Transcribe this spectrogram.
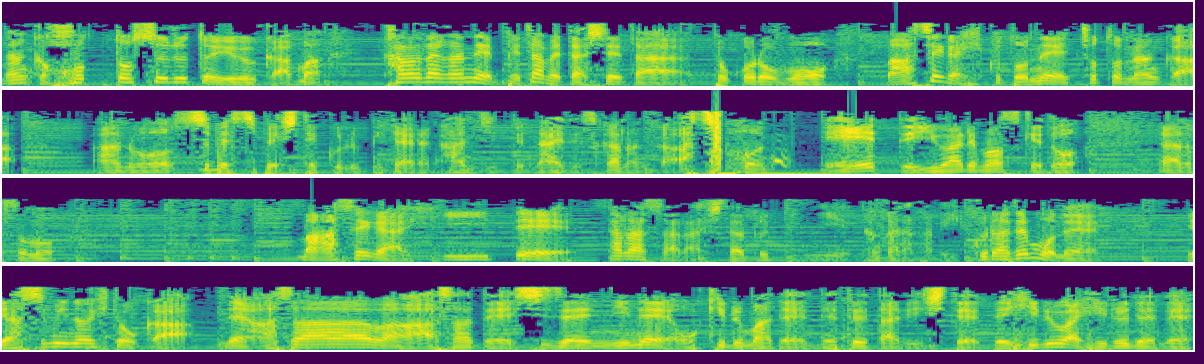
なんかほっとするというか、まあ、体がね、ベタベタしてたところも、まあ、汗が引くとね、ちょっとなんか、あの、スベスベしてくるみたいな感じってないですか？なんか、そう、ええー、って言われますけど、だからその、まあ汗が引いて、サラサラした時に、なんかだからいくらでもね、休みの日とか、ね、朝は朝で自然にね、起きるまで寝てたりして、で、昼は昼でね、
